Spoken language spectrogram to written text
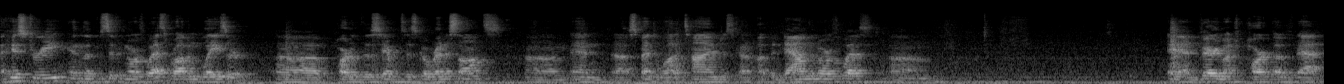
a history in the Pacific Northwest, Robin Blaser, uh, part of the San Francisco Renaissance um, and uh, spent a lot of time just kind of up and down the Northwest, um, and very much part of that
